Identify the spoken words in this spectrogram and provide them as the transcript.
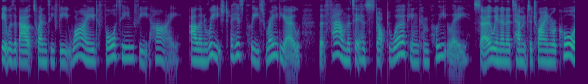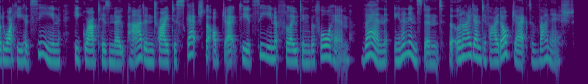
It was about 20 feet wide, 14 feet high. Alan reached for his police radio but found that it had stopped working completely. So, in an attempt to try and record what he had seen, he grabbed his notepad and tried to sketch the object he had seen floating before him. Then, in an instant, the unidentified object vanished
